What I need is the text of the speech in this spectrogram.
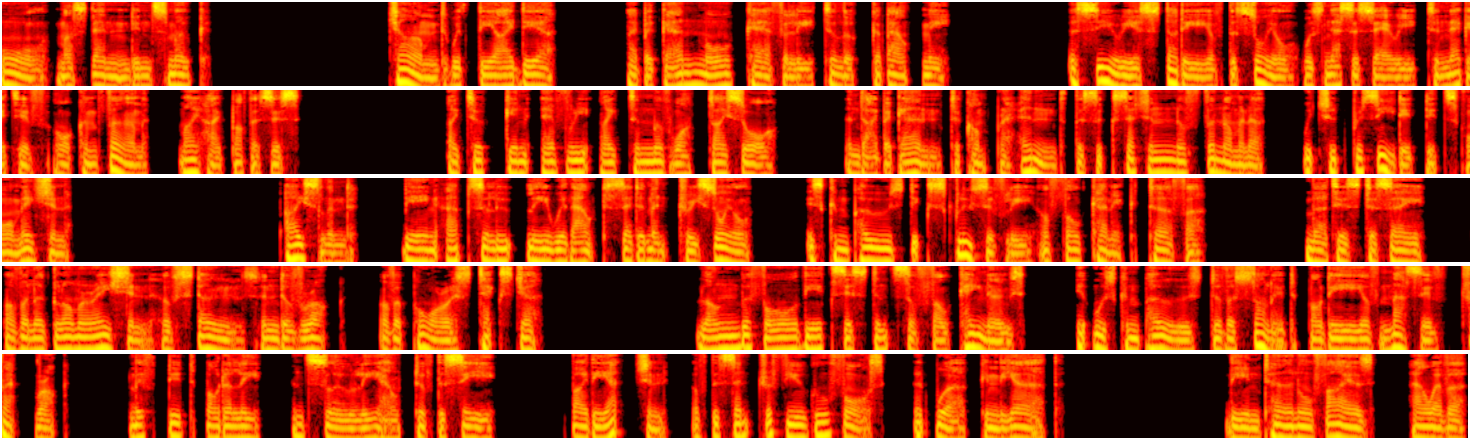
All must end in smoke. Charmed with the idea, I began more carefully to look about me. A serious study of the soil was necessary to negative or confirm my hypothesis. I took in every item of what I saw, and I began to comprehend the succession of phenomena which had preceded its formation. Iceland, being absolutely without sedimentary soil, is composed exclusively of volcanic tufa. That is to say, of an agglomeration of stones and of rock of a porous texture. Long before the existence of volcanoes, it was composed of a solid body of massive trap rock, lifted bodily and slowly out of the sea by the action of the centrifugal force at work in the earth. The internal fires, however,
